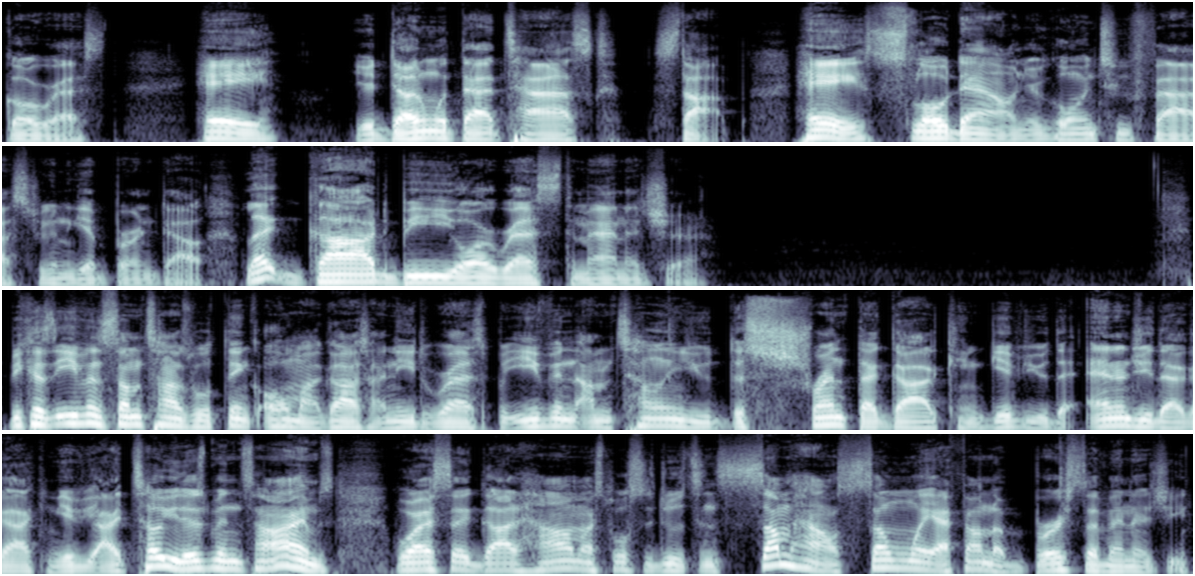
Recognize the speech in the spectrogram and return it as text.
go rest. Hey, you're done with that task, stop. Hey, slow down. You're going too fast. You're going to get burned out. Let God be your rest manager. Because even sometimes we'll think, oh my gosh, I need rest. But even I'm telling you, the strength that God can give you, the energy that God can give you. I tell you, there's been times where I said, God, how am I supposed to do this? And somehow, some way, I found a burst of energy.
